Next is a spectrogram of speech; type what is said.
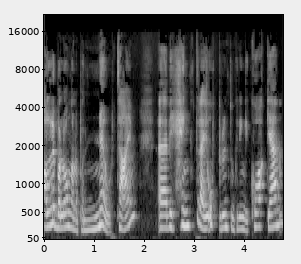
alle ballongene på no time. Eh, vi hengte dem opp rundt omkring i kåken.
